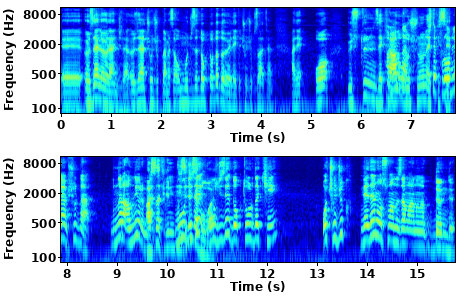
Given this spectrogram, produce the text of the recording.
e, özel öğrenciler, özel çocuklar. Mesela o Mucize Doktor'da da öyleydi çocuk zaten. Hani o üstün zekalı Tamam da oluşunun işte etkisi. problem şurada. Bunları anlıyorum ben. Aslında film dizide de bu var. Mucize Doktor'daki o çocuk neden Osmanlı zamanına döndü?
